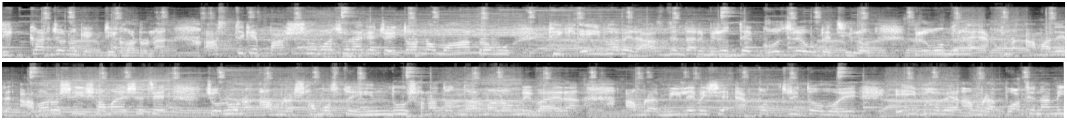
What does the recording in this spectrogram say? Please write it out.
ধিক্কারজনক একটি ঘটনা। আজ থেকে পাঁচশো বছর আগে চৈতন্য মহাপ্রভু ঠিক এইভাবে রাজনেতার বিরুদ্ধে গজরে উঠেছিল। প্রিয় বন্ধুরা, এখন আমাদের আবারও সেই সময় এসেছে। চলুন আমরা সমস্ত হিন্দু, সনাতন ধর্মাবলম্বী ভাইয়েরা আমরা মিলেমিশে একত্রিত হয়ে এইভাবে আমরা পথে নামি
